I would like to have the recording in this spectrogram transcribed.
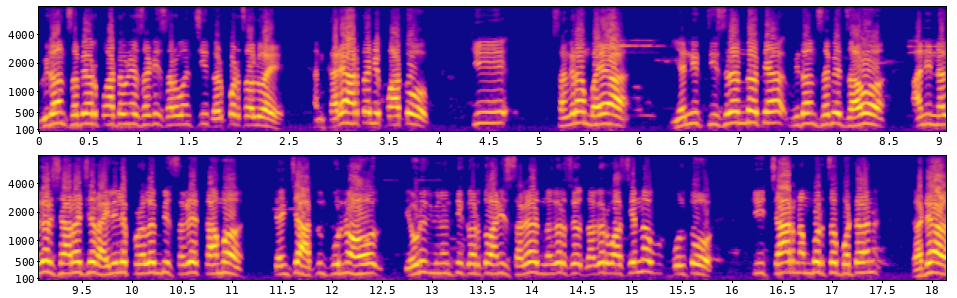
विधानसभेवर पाठवण्यासाठी सर्वांची धडपड चालू आहे. आणि खऱ्या अर्थाने पाहतो की संग्राम भाया यांनी तिसऱ्यांदा त्या विधानसभेत जावं आणि नगर शहराचे राहिलेले प्रलंबित सगळे कामं त्यांच्या हातून पूर्ण व्हावं एवढीच विनंती करतो. आणि सगळ्या नगर नगरवासियांना बोलतो की चार नंबरचं बटन घड्याळ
